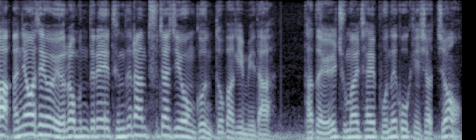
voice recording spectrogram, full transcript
자, 안녕하세요. 여러분들의 든든한 투자 지원군 또박입니다. 다들 주말 잘 보내고 계셨죠?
